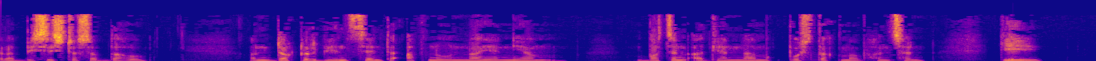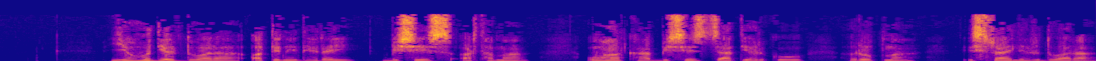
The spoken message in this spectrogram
र विशिष्ट शब्द हो। अनि डाक्टर भिन्सेन्ट आफ्नो नयाँ नियम वचन अध्ययन नामक पुस्तकमा भन्छन् कि यहुदीहरूद्वारा अति नै धेरै विशेष अर्थमा उहाँका विशेष जातिहरूको रूपमा इसरायलीहरूद्वारा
